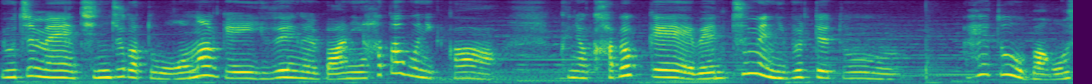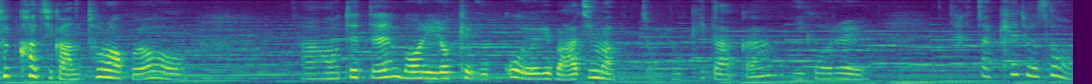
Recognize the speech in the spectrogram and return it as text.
요즘에 진주가 또 워낙에 유행을 많이 하다 보니까 그냥 가볍게 맨투맨 입을 때도 해도 막 어색하지가 않더라고요. 자, 어쨌든 머리 이렇게 묶고 여기 마지막 있죠? 여기다가 이거를 살짝 해줘서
